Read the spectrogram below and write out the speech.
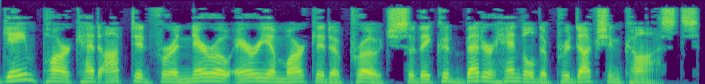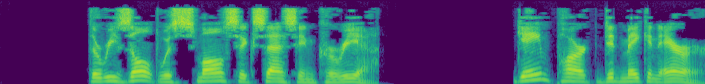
Game Park had opted for a narrow area market approach so they could better handle the production costs. The result was small success in Korea. Game Park did make an error,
